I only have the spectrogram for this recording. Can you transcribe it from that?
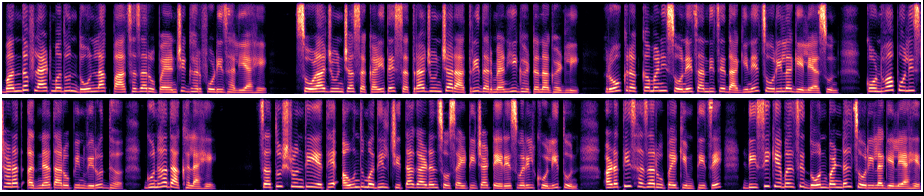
बंद फ्लॅटमधून दोन लाख पाच हजार रुपयांची घरफोडी झाली आहे. सोळा जूनच्या सकाळी ते सतरा जूनच्या रात्री दरम्यान ही घटना घडली. रोख रक्कम आणि सोने चांदीचे दागिने चोरीला गेले असून कोंढवा पोलीस ठाण्यात अज्ञात आरोपींविरुद्ध गुन्हा दाखल आहे. चतुश्रुंती येथे औंधमधील चिता गार्डन सोसायटीच्या टेरेसवरील खोलीतून अडतीस हजार रुपये किमतीचे डीसी केबलचे दोन बंडल चोरीला गेले आहेत.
